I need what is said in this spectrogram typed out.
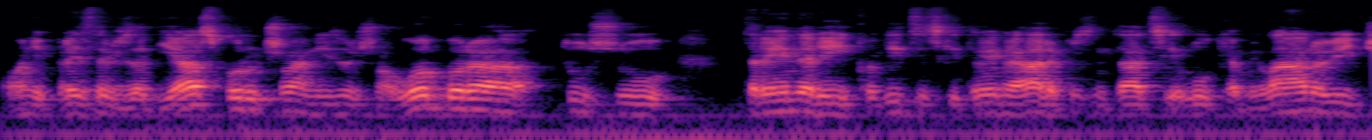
on je predstavnik za dijasporu, član izvršnog odbora, tu su treneri, kondicijski trener A reprezentacije Luka Milanović,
